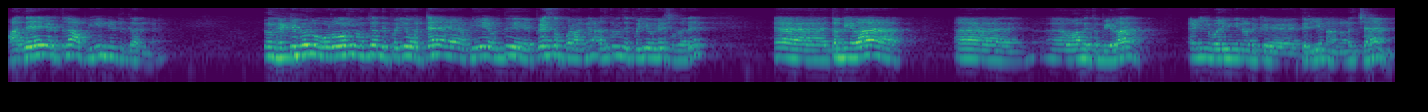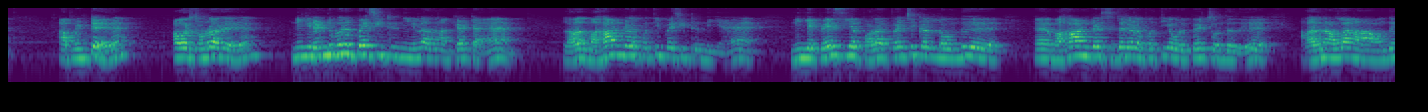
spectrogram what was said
அதே இடத்துல அப்படியே நின்றுருக்காருங்க இவங்க ரெண்டு பேரும் ஒரு ஓடி வந்து அந்த பெரியவர்கிட்ட அப்படியே வந்து பேச போகிறாங்க அதுக்குள்ள இந்த பெரியவரே சொல்கிறார் "அஹ், தம்பிகளா வாங்க தம்பிகளா நீங்கள் வருவீங்கன்னு எனக்கு தெரியும் நான் நினச்சேன் அப்படின்ட்டு அவர் சொல்கிறாரு நீங்கள் ரெண்டு பேரும் பேசிகிட்டு இருந்தீங்களா அதை நான் கேட்டேன். அதாவது மகான்களை பற்றி பேசிகிட்டு இருந்தீங்க. நீங்கள் பேசிய பல பேச்சுக்களில் வந்து மகான்கள் சித்தர்களை பற்றிய ஒரு பேச்சு வந்தது. அதனால தான் நான் வந்து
